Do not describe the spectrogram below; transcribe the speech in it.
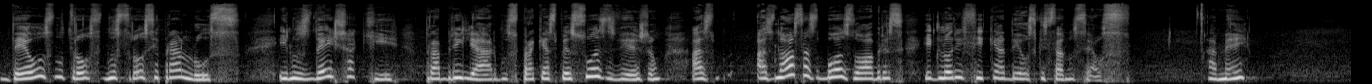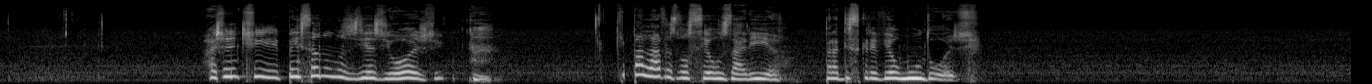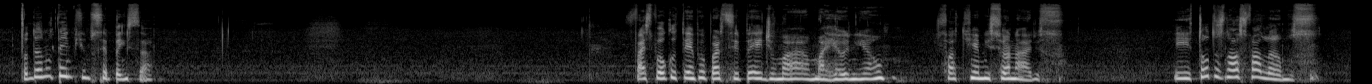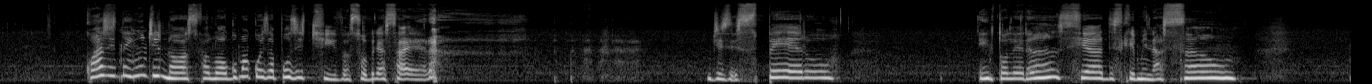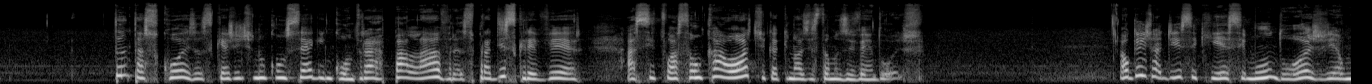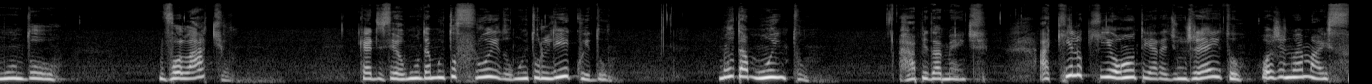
Deus nos trouxe, nos trouxe para a luz e nos deixa aqui para brilharmos, para que as pessoas vejam as, as nossas boas obras e glorifiquem a Deus que está nos céus. Amém? A gente, pensando nos dias de hoje, que palavras você usaria para descrever o mundo hoje? Estou dando um tempinho para você pensar. Faz pouco tempo eu participei de uma, uma reunião, só tinha missionários. E todos nós falamos. Quase nenhum de nós falou alguma coisa positiva sobre essa era. Desespero, intolerância, discriminação, tantas coisas que a gente não consegue encontrar palavras para descrever a situação caótica que nós estamos vivendo hoje. Alguém já disse que esse mundo hoje é um mundo volátil. Quer dizer, o mundo é muito fluido, muito líquido. Muda muito rapidamente. Aquilo que ontem era de um jeito, hoje não é mais.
